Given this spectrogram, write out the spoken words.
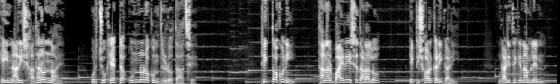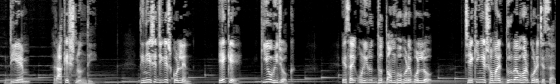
এই নারী সাধারণ নয়, ওর চোখে একটা অন্যরকম দৃঢ়তা আছে। ঠিক তখনই থানার বাইরে এসে দাঁড়াল একটি সরকারি গাড়ি। গাড়ি থেকে নামলেন ডিএম রাকেশ নন্দী। তিনি এসে জিজ্ঞেস করলেন একে কি? অভিযোগ? এসআই অনিরুদ্ধ দম্ভ ভরে বলল, চেকিংয়ের সময় দুর্ব্যবহার করেছে, স্যার।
